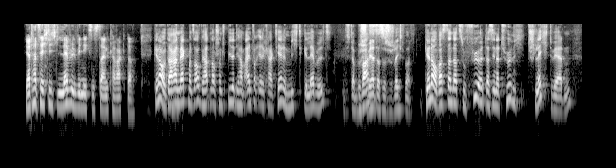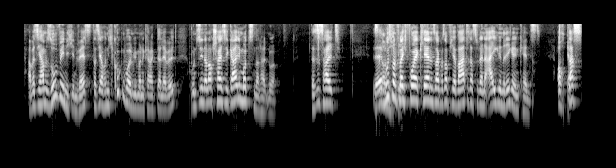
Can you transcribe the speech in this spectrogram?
Ja, tatsächlich level wenigstens deinen Charakter. Genau, daran merkt man es auch. Wir hatten auch schon Spieler, die haben einfach ihre Charaktere nicht gelevelt. sich dann beschwert, Was? dass es so schlecht war. Genau, was dann dazu führt, dass sie natürlich schlecht werden, aber sie haben so wenig Invest, dass sie auch nicht gucken wollen, wie man einen Charakter levelt und es ist ihnen dann auch scheißegal, die motzen dann halt nur. Das ist halt, äh, muss man gut. vielleicht vorher klären und sagen, pass auf, ich erwarte, dass du deine eigenen Regeln kennst. Auch das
